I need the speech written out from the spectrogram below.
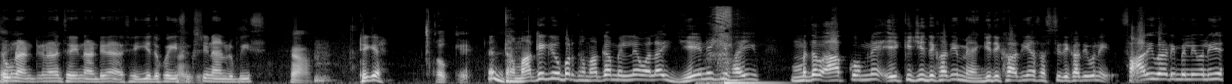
two ninety nine three ninety nine ऐसे। ये देखो ये हाँ सिक्सटी नाइन रुपीज़ हाँ। ठीक है? ओके धमाके के ऊपर धमाका मिलने वाला ये नहीं कि भाई मतलब आपको हमने एक ही चीज़ दिखा दी महँगी दिखा दी या सस्ती दिखा दी वो नहीं। सारी वैरायटी मिलने वाली है।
